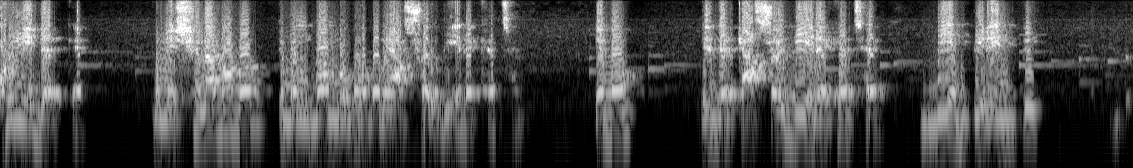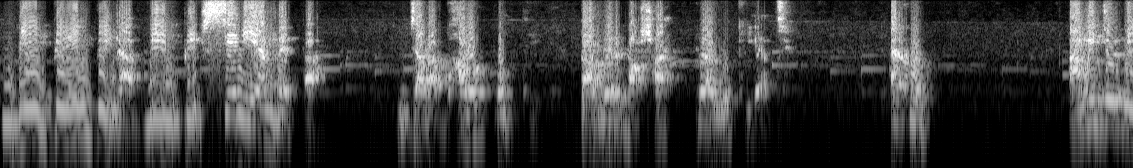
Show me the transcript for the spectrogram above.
খুনিদেরকে উনি সেনা ভবন এবং বঙ্গভবনে আশ্রয় দিয়ে রেখেছেন। এবং এদেরকে আশ্রয় দিয়ে রেখেছে বিএনপির এমপি বিএনপির এমপি না, বিএনপির সিনিয়র নেতা যারা ভারতপন্থী, তাদের বাসায় এরা লুকিয়ে আছে। এখন আমি যদি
